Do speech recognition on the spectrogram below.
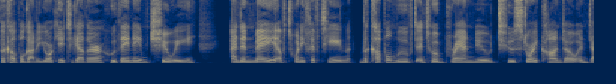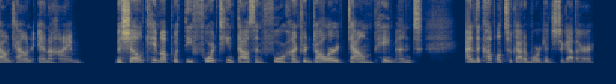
The couple got a Yorkie together who they named Chewy. And in May of 2015, the couple moved into a brand new two story condo in downtown Anaheim. Michelle came up with the $14,400 down payment, and the couple took out a mortgage together.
